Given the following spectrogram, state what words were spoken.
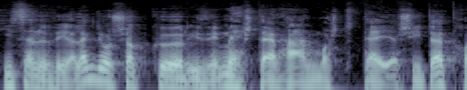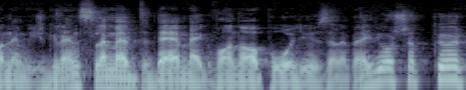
Hiszen ővé a leggyorsabb kör, izé, Mester 3 teljesített, ha nem is Grand slam de megvan a pólgyőzelem leggyorsabb kör,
